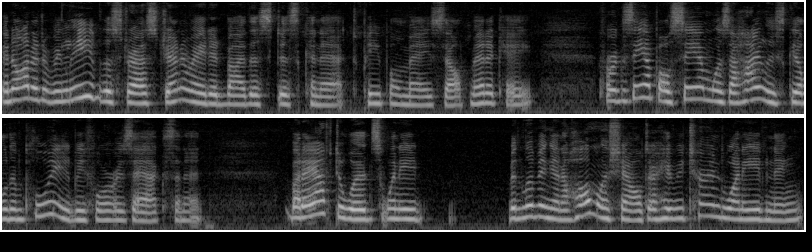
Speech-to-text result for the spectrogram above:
In order to relieve the stress generated by this disconnect, people may self medicate. For example, Sam was a highly skilled employee before his accident, but afterwards, when he'd been living in a homeless shelter, he returned one evening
